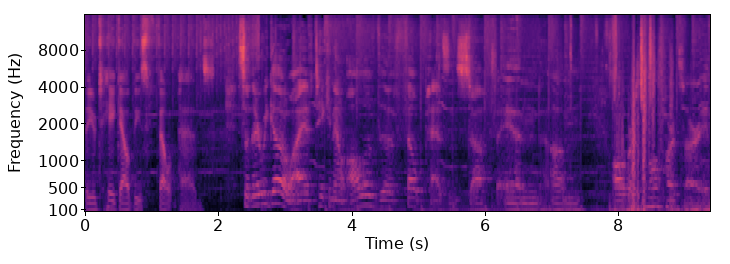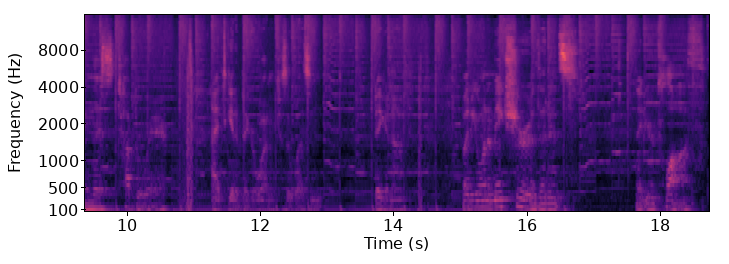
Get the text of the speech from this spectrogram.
that you take out these felt pads. So there we go. I have taken out all of the felt pads and stuff, and um, all of our small parts are in this Tupperware. I had to get a bigger one because it wasn't big enough. But you want to make sure that it's that your cloth,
